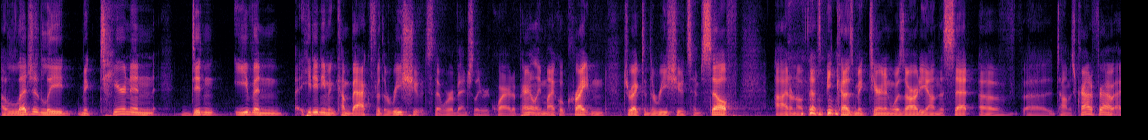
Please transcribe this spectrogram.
allegedly McTiernan didn't even he didn't even come back for the reshoots that were eventually required. Apparently, Michael Crichton directed the reshoots himself. I don't know if that's because McTiernan was already on the set of uh, Thomas Crown Affair. I,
